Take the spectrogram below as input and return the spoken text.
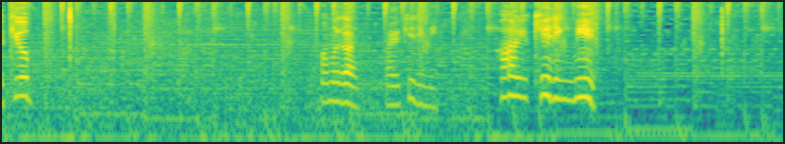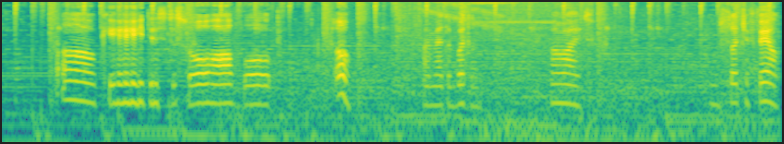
the cube. Oh my god. Are you kidding me? Are you kidding me? Okay, this is so awful. Oh, I'm at the button. Alright. I'm such a fail.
